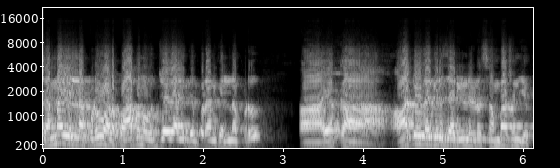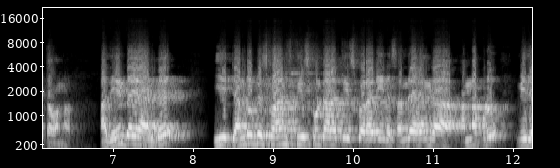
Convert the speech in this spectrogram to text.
చెన్నై వెళ్ళినప్పుడు వాళ్ళ పాపను ఉద్యోగానికి దింపడానికి వెళ్ళినప్పుడు ఆ యొక్క ఆటో దగ్గర జరిగినటువంటి సంభాషణ చెప్తా ఉన్నారు. అదేంటయ్యా అంటే ఈ టెన్ రూపీస్ కాయిన్స్ తీసుకుంటారా తీసుకోరా అని సందేహంగా అన్నప్పుడు మీది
